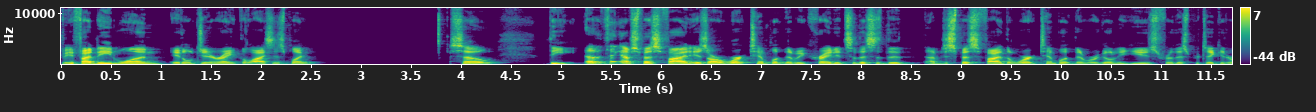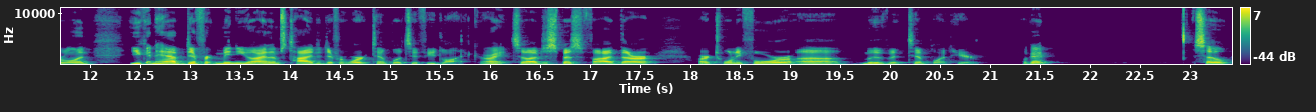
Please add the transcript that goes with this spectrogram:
if I need one, it'll generate the license plate. So the other thing I've specified is our work template that we created. So this is the, I've just specified the work template that we're going to use for this particular one. You can have different menu items tied to different work templates if you'd like. All right. So I've just specified our, our 24 uh, movement template here. Okay. So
